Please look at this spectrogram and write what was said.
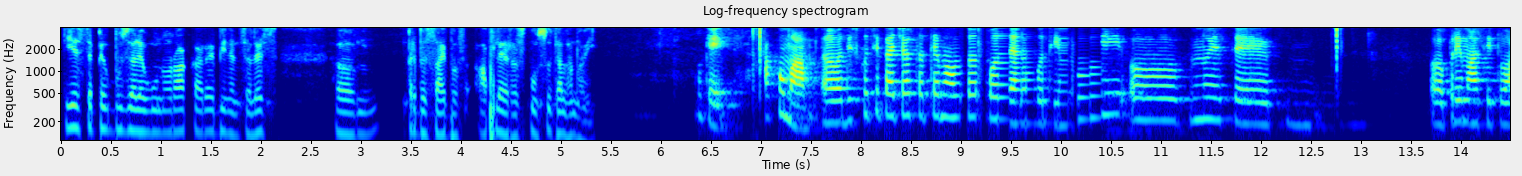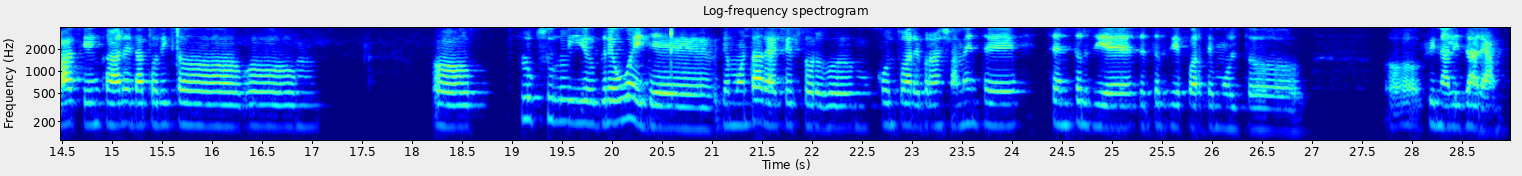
este pe buzele unora care, bineînțeles, um, trebuie să aibă, afle răspunsul de la noi. Ok. Acum, uh, discuții pe această temă au tot fost de-a lungul timpului. Uh, nu este uh, prima situație în care, datorită fluxului greoi de, de montare a acestor contoare branșamente, se întârzie, se întârzie foarte mult finalizarea.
